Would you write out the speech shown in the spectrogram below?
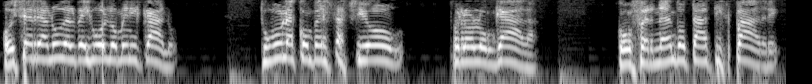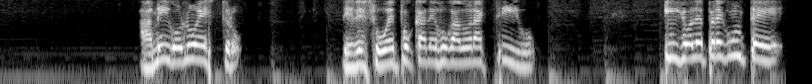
Hoy se reanuda el béisbol dominicano. Tuve una conversación prolongada con Fernando Tatis padre, amigo nuestro, desde su época de jugador activo. Y yo le pregunté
